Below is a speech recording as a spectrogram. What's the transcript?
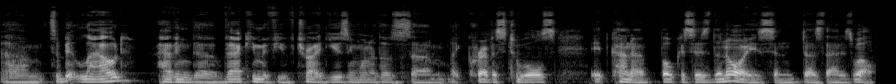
Um, it's a bit loud having the vacuum, if you've tried using one of those um, like crevice tools, it kind of focuses the noise and does that as well.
